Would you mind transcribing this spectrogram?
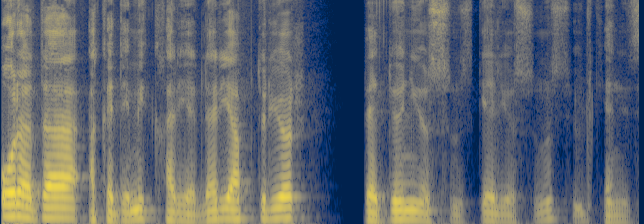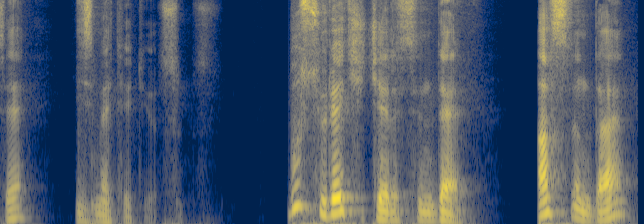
Orada akademik kariyerler yaptırıyor ve dönüyorsunuz, geliyorsunuz ülkenize hizmet ediyorsunuz. Bu süreç içerisinde aslında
